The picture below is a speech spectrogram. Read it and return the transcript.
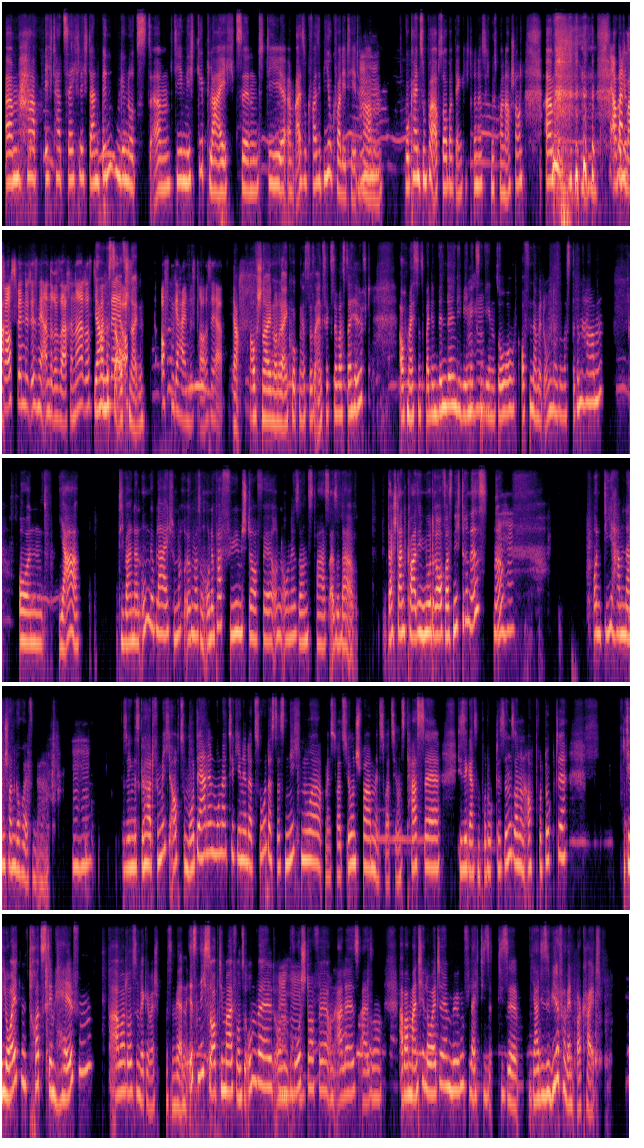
ähm, habe ich tatsächlich dann Binden genutzt, ähm, die nicht gebleicht sind, die ähm, also quasi Bioqualität mhm. haben. Wo kein Superabsorber, denke ich, drin ist. Ich müsste mal nachschauen. Ähm, ja, aber man das rausfindet, ist eine andere Sache. Ne? Das, ja, man müsste aufschneiden. Oft, oft, ein Geheimnis draus, ja. Ja, aufschneiden und reingucken ist das Einzige, was da hilft. Auch meistens bei den Windeln. Die wenigsten mhm. gehen so offen damit um, dass sie was drin haben. Und ja, die waren dann ungebleicht und noch irgendwas und ohne Parfümstoffe und ohne sonst was. Also da, da stand quasi nur drauf, was nicht drin ist. Ne? Mhm. Und die haben dann schon geholfen gehabt. Mhm. Deswegen, das gehört für mich auch zur modernen Monatshygiene dazu, dass das nicht nur Menstruationsschwamm, Menstruationstasse, diese ganzen Produkte sind, sondern auch Produkte, die Leuten trotzdem helfen, aber trotzdem weggeschmissen werden. Ist nicht so optimal für unsere Umwelt und mhm. Rohstoffe und alles. Also, aber manche Leute mögen vielleicht diese, diese, ja, diese Wiederverwendbarkeit.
